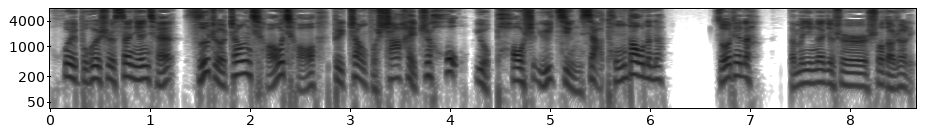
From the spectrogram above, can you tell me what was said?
会不会是三年前死者张巧巧被丈夫杀害之后，又抛尸于井下通道的呢？昨天呢，咱们应该就是说到这里。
